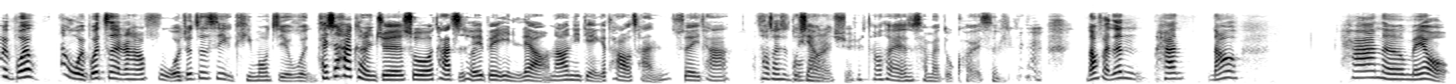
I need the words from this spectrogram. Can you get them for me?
我也不会，但我也不会真的让他付。我觉得这是一个 emoji 的问题。还是他可能觉得说他只喝一杯饮料，然后你点一个套餐，所以他套餐是多少人去？套餐也是三百多块，是。然后反正他，然后他呢没有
